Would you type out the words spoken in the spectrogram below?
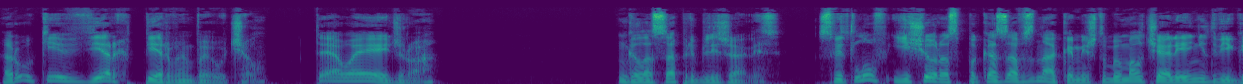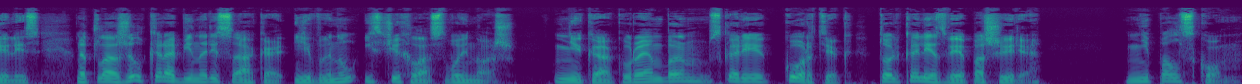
Руки вверх первым выучил. «Тео Эйджро». Голоса приближались. Светлов, еще раз показав знаками, чтобы молчали и не двигались, отложил карабин Арисака и вынул из чехла свой нож. Не как у Рэмбо, скорее кортик, только лезвие пошире. Не ползком,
